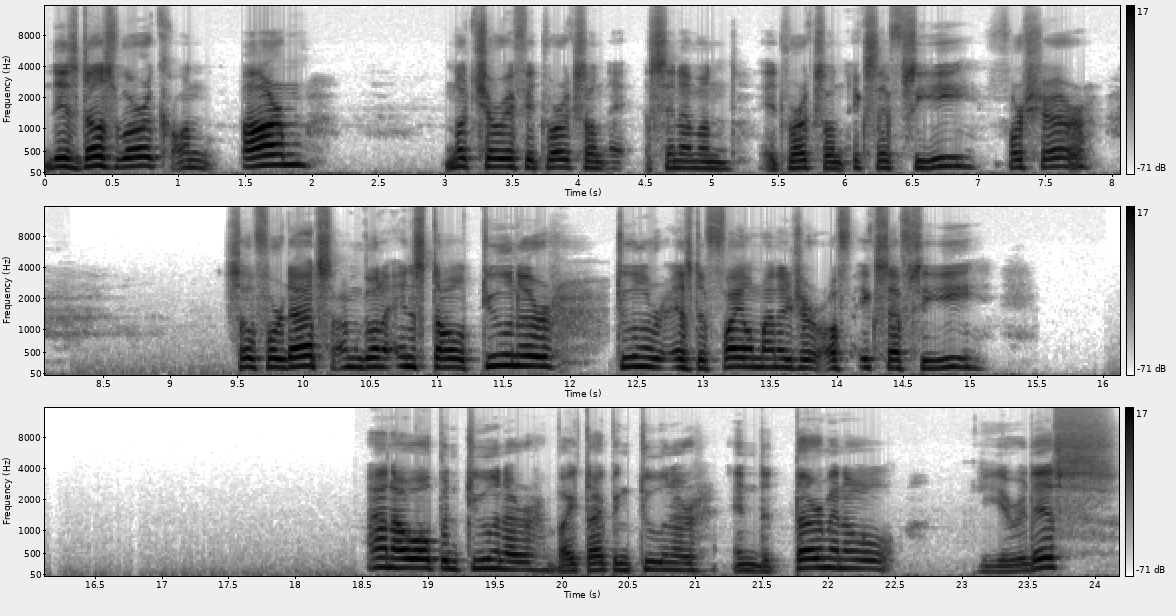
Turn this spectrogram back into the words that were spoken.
This does work on ARM. Not sure if it works on Cinnamon. It works on XFCE for sure. So for that I'm gonna install Thunar. Thunar is the file manager of XFCE And I'll open Thunar by typing Thunar in the terminal. Here it is.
